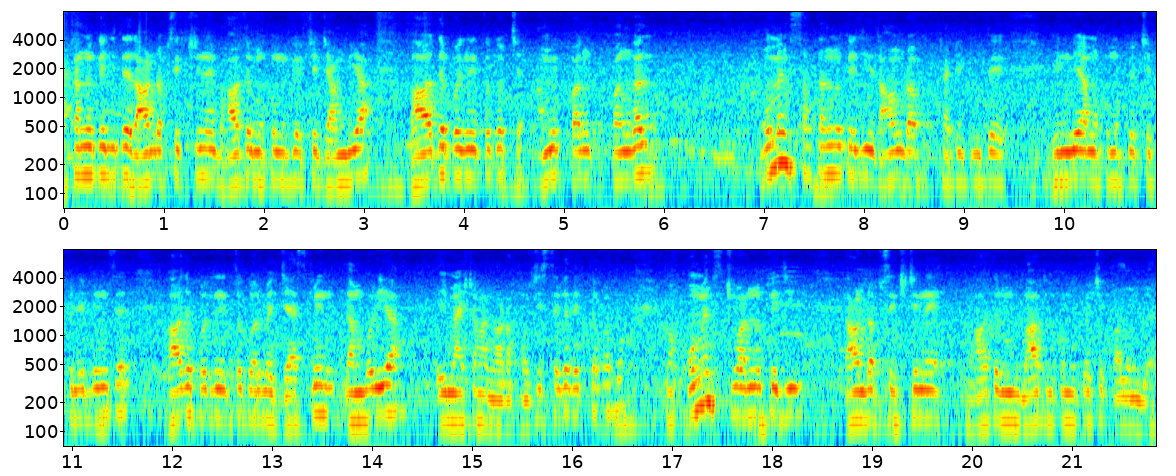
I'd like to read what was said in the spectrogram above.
একান্ন কেজিতে রাউন্ড অফ সিক্সটিনে ভারতের মুখোমুখি হচ্ছে জাম্বিয়া, ভারতের প্রতিনিধিত্ব করছে অমিত পাঙ্গাল। ওমেন্স সাতান্ন কেজি রাউন্ড অফ থার্টি টুতে ইন্ডিয়া মুখোমুখি হচ্ছে ফিলিপিন্সে। ভারতের প্রতিনিধিত্ব করবে জ্যাসমিন লাম্বোরিয়া। এই ম্যাচটা আমরা নটা পঁচিশ থেকে দেখতে পাবো। এবং ওমেন্স চুয়ান্ন কেজি রাউন্ড অফ সিক্সটিনে ভারতের ভারত মুখোমুখি হচ্ছে কলম্বিয়া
